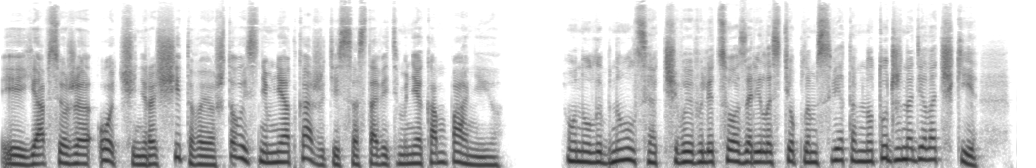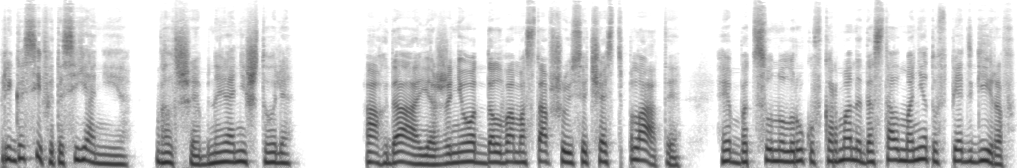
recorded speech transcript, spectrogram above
«И я все же очень рассчитываю, что вы с ним не откажетесь составить мне компанию». Он улыбнулся, отчего его лицо озарилось теплым светом, но тут же надел очки, пригасив это сияние. Волшебные они, что ли? «Ах да, я же не отдал вам оставшуюся часть платы», Эббот сунул руку в карман и достал монету в пять гиров.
